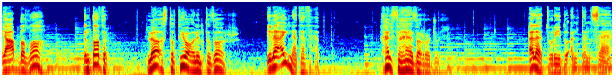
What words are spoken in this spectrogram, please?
يا عبد الله انتظر. لا أستطيع الانتظار. إلى أين تذهب؟ خلف هذا الرجل. ألا تريد أن تنساه؟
